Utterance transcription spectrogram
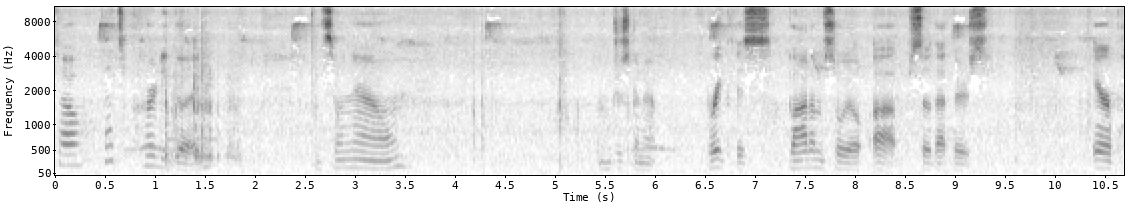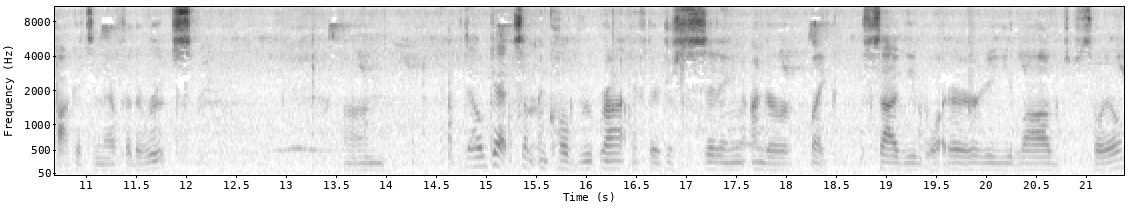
So that's pretty good. And so now I'm just going to break this bottom soil up so that there's air pockets in there for the roots. Um, they'll get something called root rot if they're just sitting under like soggy, watery, logged soil.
